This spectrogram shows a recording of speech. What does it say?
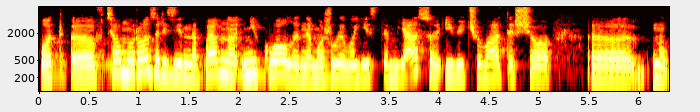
От е, в цьому розрізі, напевно, ніколи неможливо їсти м'ясо і відчувати, що ну,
